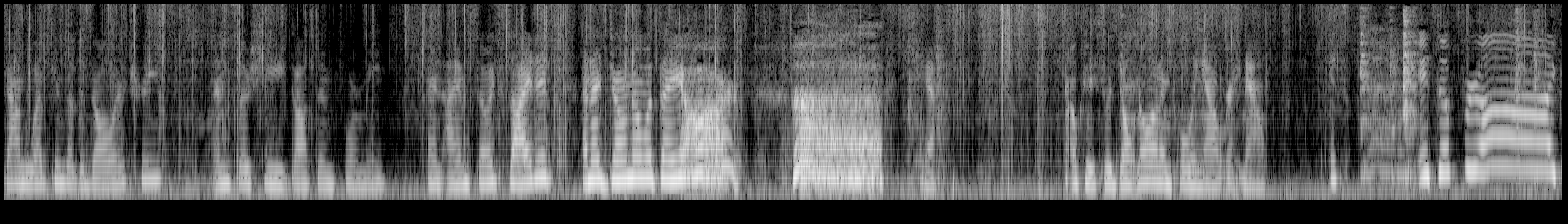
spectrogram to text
found Webkinz at the Dollar Tree, and so she got them for me. And I am so excited, and I don't know what they are! Ah! Yeah. Okay, so I don't know what I'm pulling out right now. It's, it's a frog!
